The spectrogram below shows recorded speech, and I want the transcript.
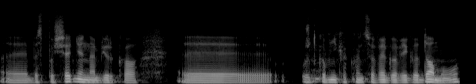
e, bezpośrednio na biurko użytkownika końcowego w jego domu.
